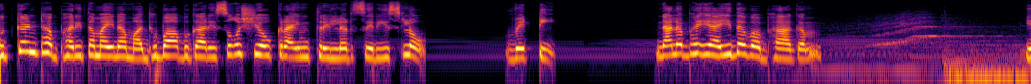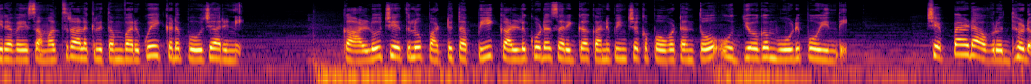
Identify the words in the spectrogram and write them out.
ఉత్కంఠ భరితమైన మధుబాబు గారి సోషియో క్రైమ్ థ్రిల్లర్ సిరీస్లో వెట్టి. నలభై ఐదవ భాగం. ఇరవై సంవత్సరాల క్రితం వరకు ఇక్కడ పూజారిని. కాళ్ళు చేతులు పట్టు తప్పి కళ్ళు కూడా సరిగ్గా కనిపించకపోవటంతో ఉద్యోగం ఊడిపోయింది. చెప్పాడు ఆ వృద్ధుడు.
